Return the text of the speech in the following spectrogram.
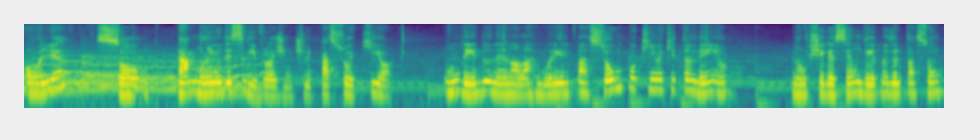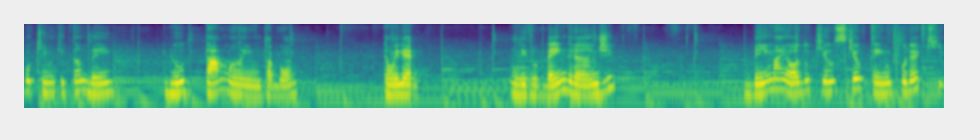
Olha só o tamanho desse livro, ó, gente. Ele passou aqui, ó, um dedo, né, na largura e ele passou um pouquinho aqui também, ó. Não chega a ser um dedo, mas ele passou um pouquinho aqui também no tamanho, tá bom? Então ele é um livro bem grande, bem maior do que os que eu tenho por aqui.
